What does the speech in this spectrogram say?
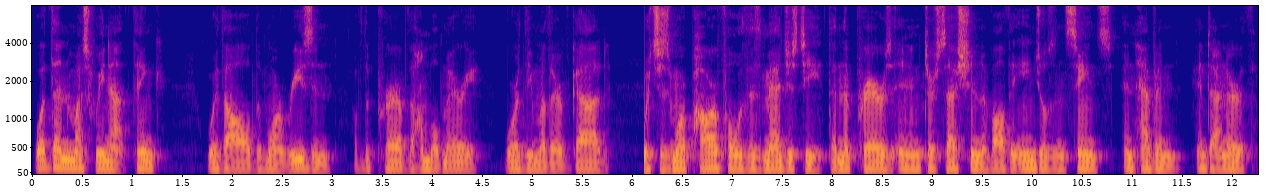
what then must we not think, with all the more reason, of the prayer of the humble Mary, worthy Mother of God, which is more powerful with His Majesty than the prayers and intercession of all the angels and saints in heaven and on earth?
